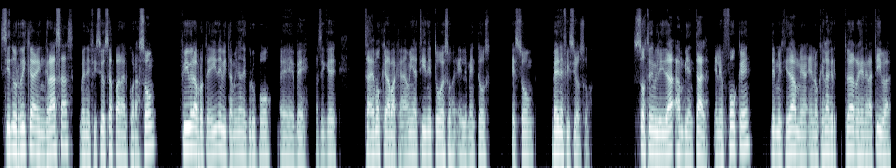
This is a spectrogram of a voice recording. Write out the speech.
siendo rica en grasas beneficiosas para el corazón, fibra, proteína y vitaminas del grupo eh, B. Así que sabemos que la macadamia tiene todos esos elementos que son beneficiosos. Sostenibilidad ambiental. El enfoque de Milquidamia en lo que es la agricultura regenerativa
